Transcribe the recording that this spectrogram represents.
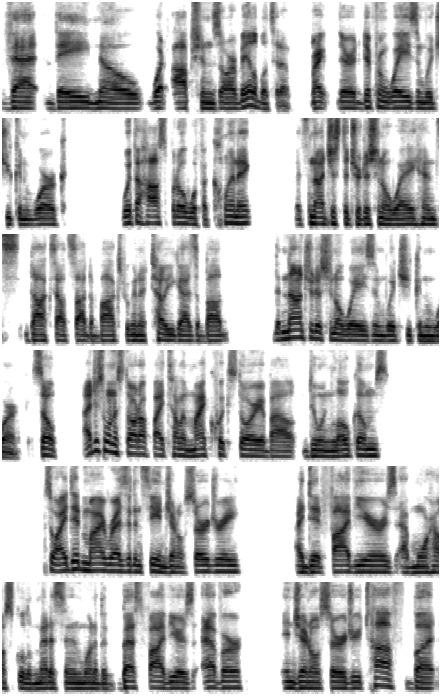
that they know what options are available to them, right? There are different ways in which you can work with a hospital, with a clinic. It's not just the traditional way, hence Docs Outside the Box. We're going to tell you guys about the non traditional ways in which you can work. So, I just want to start off by telling my quick story about doing locums. So, I did my residency in general surgery. I did five years at Morehouse School of Medicine, one of the best five years ever in general surgery. Tough, but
